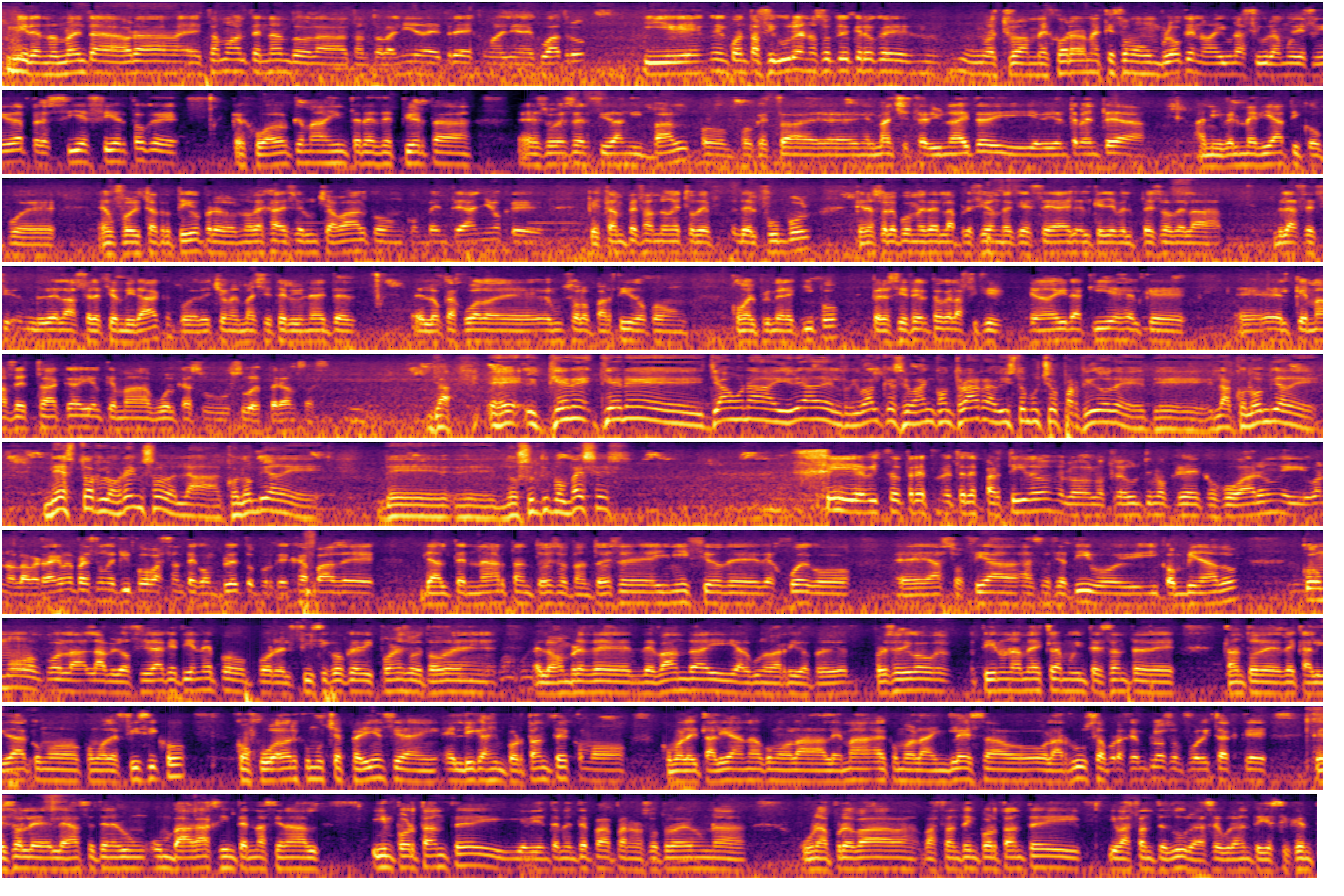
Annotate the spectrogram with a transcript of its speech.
Mira, normalmente ahora estamos alternando la, tanto la línea de tres como la línea de cuatro. Y en, en cuanto a figuras, nosotros creo que nuestra mejor arma es que somos un bloque, no hay una figura muy definida, pero sí es cierto que, que el jugador que más interés despierta eh, suele ser Zidane Iqbal, por- porque está eh, en el Manchester United y evidentemente a, a nivel mediático pues es un futbolista atractivo, pero no deja de ser un chaval con, con 20 años que, que está empezando en esto de- del fútbol, que no se le puede meter la presión de que sea él el que lleve el peso de la, de la, sección- de la selección de Irak, pues de hecho en el Manchester United eh, lo que ha jugado es un solo partido con, con el primer equipo, pero sí es cierto que el aficionado iraquí es el que eh, el que más destaca y el que más vuelca su- sus esperanzas. Ya, eh, ¿tiene, ¿tiene ya una idea del rival que se va a encontrar? ¿Ha visto muchos partidos de, de la Colombia de Néstor Lorenzo, la Colombia de, de- de los últimos meses? Sí, he visto tres, tres partidos, los, los tres últimos que, que jugaron y bueno, la verdad que me parece un equipo bastante completo porque es capaz de, de alternar tanto eso, tanto ese inicio de, de juego eh, asocia- asociativo y combinado como con la, velocidad que tiene por, el físico que dispone, sobre todo en, los hombres de, banda y algunos de arriba. Pero por eso digo que tiene una mezcla muy interesante de tanto de, calidad como, como, de físico, con jugadores con mucha experiencia en, ligas importantes como, como la italiana, como la alemana, como la inglesa o, la rusa, por ejemplo. Son futbolistas que, eso les, hace tener un, bagaje internacional importante y evidentemente para, nosotros es una, una prueba bastante importante y, bastante dura, seguramente, y exigente.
